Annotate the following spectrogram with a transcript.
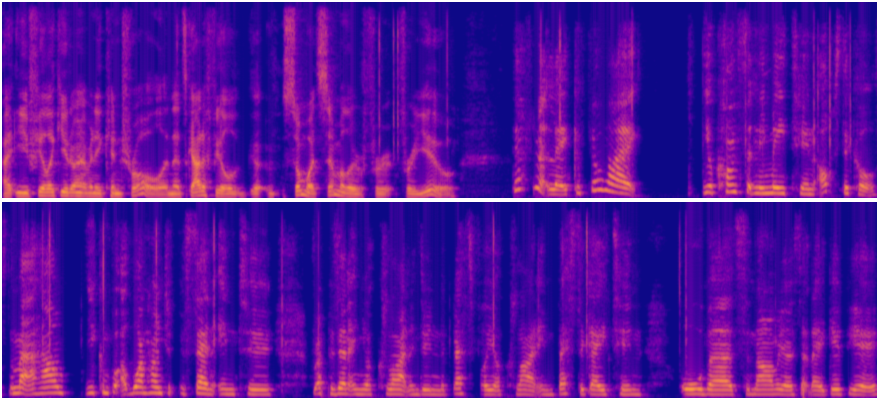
I you feel like you don't have any control and it's got to feel uh, somewhat similar for for you definitely, it can feel like you're constantly meeting obstacles. No matter how you can put up 100% into representing your client and doing the best for your client, investigating all the scenarios that they give you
